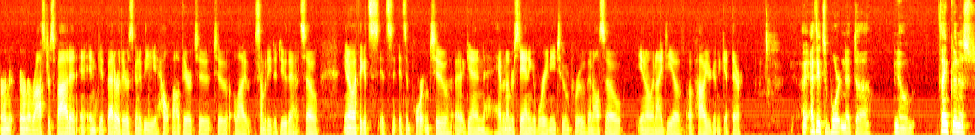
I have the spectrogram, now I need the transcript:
earn earn a roster spot and, and get better there's going to be help out there to to allow somebody to do that. So you know i think it's it's it's important to uh, again have an understanding of where you need to improve and also you know an idea of, of how you're going to get there I, I think it's important that uh, you know, thank goodness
